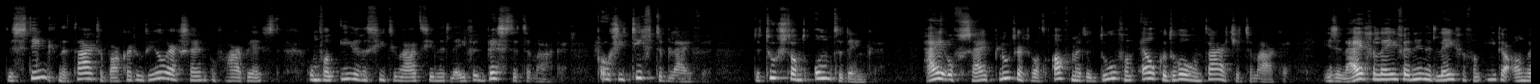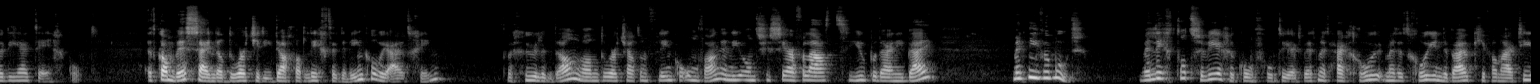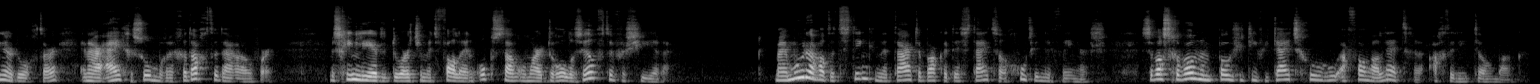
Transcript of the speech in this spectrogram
De stinkende taartenbakker doet heel erg zijn of haar best om van iedere situatie in het leven het beste te maken. Positief te blijven. De toestand om te denken. Hij of zij ploetert wat af met het doel van elke drol een taartje te maken. In zijn eigen leven en in het leven van ieder ander die hij tegenkomt. Het kan best zijn dat Doortje die dag wat lichter de winkel weer uitging. Figuurlijk dan, want Doortje had een flinke omvang en die onsje servelaat hielpen daar niet bij. Met nieuwe moed. Wellicht tot ze weer geconfronteerd werd met, haar met het groeiende buikje van haar tienerdochter en haar eigen sombere gedachten daarover. Misschien leerde Doortje met vallen en opstaan om haar drollen zelf te versieren. Mijn moeder had het stinkende taartenbakken destijds al goed in de vingers. Ze was gewoon een positiviteitsgoeroe avant la lettre achter die toonbank.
